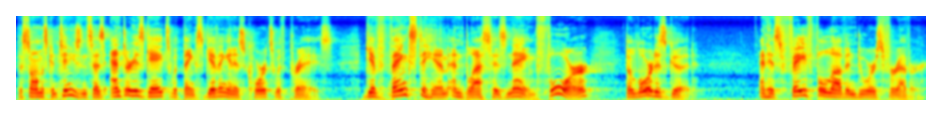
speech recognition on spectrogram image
The psalmist continues and says, Enter his gates with thanksgiving and his courts with praise. Give thanks to him and bless his name, for the Lord is good, and his faithful love endures forever,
